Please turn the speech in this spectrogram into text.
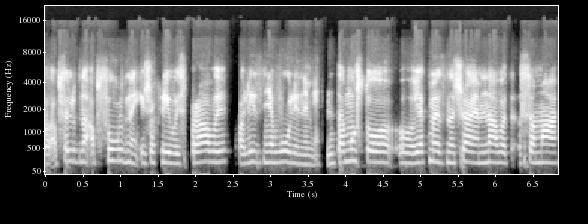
абсалютна абсурднай і жахлівай справы паліць зняволенымі. Таму што як мы адзначаем нават сама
